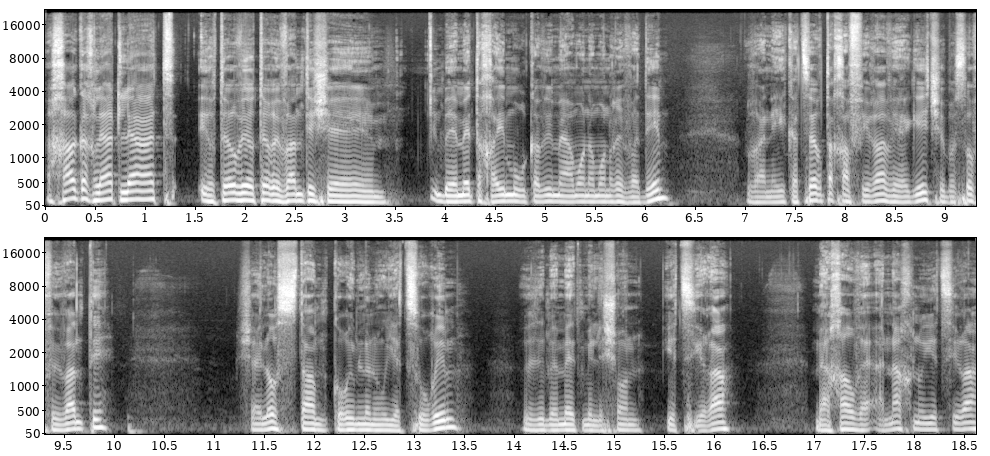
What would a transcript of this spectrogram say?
אחר כך לאט לאט יותר ויותר הבנתי שבאמת החיים מורכבים מהמון המון רבדים, ואני אקצר את החפירה ואגיד שבסוף הבנתי שלא סתם קוראים לנו יצורים, וזה באמת מלשון יצירה. מאחר ואנחנו יצירה,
